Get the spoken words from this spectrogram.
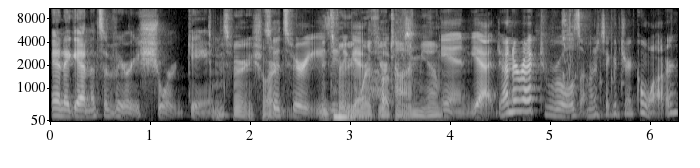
and again, it's a very short game. It's very short. So it's very easy It's very to get worth your time. Yeah, And yeah, Genderwrecked rules. I'm gonna take a drink of water.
